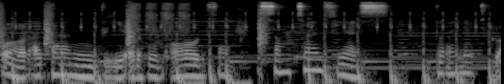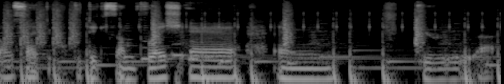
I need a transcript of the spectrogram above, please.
bored. I can't be at home all the time. Sometimes yes but I need to go outside to, to take some fresh air and to uh,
